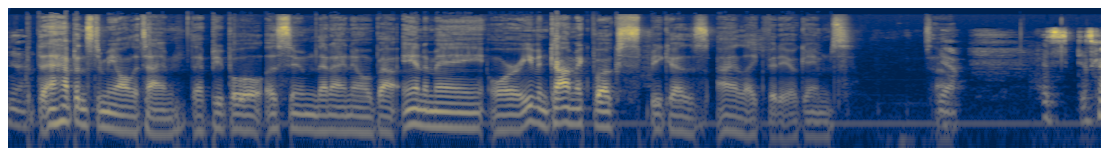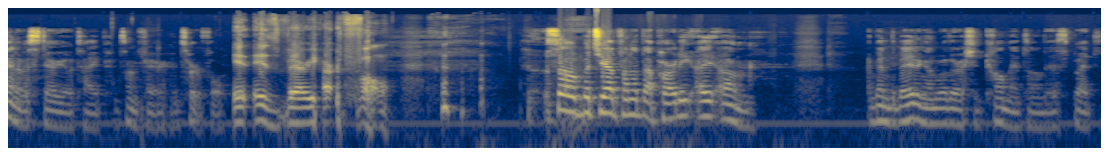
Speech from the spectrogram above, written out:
Yeah. But that happens to me all the time. That people assume that I know about anime or even comic books because I like video games. So Yeah. It's it's kind of a stereotype. It's unfair. It's hurtful. it is very hurtful. So, but you had fun at that party. I um, I've been debating on whether I should comment on this, but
